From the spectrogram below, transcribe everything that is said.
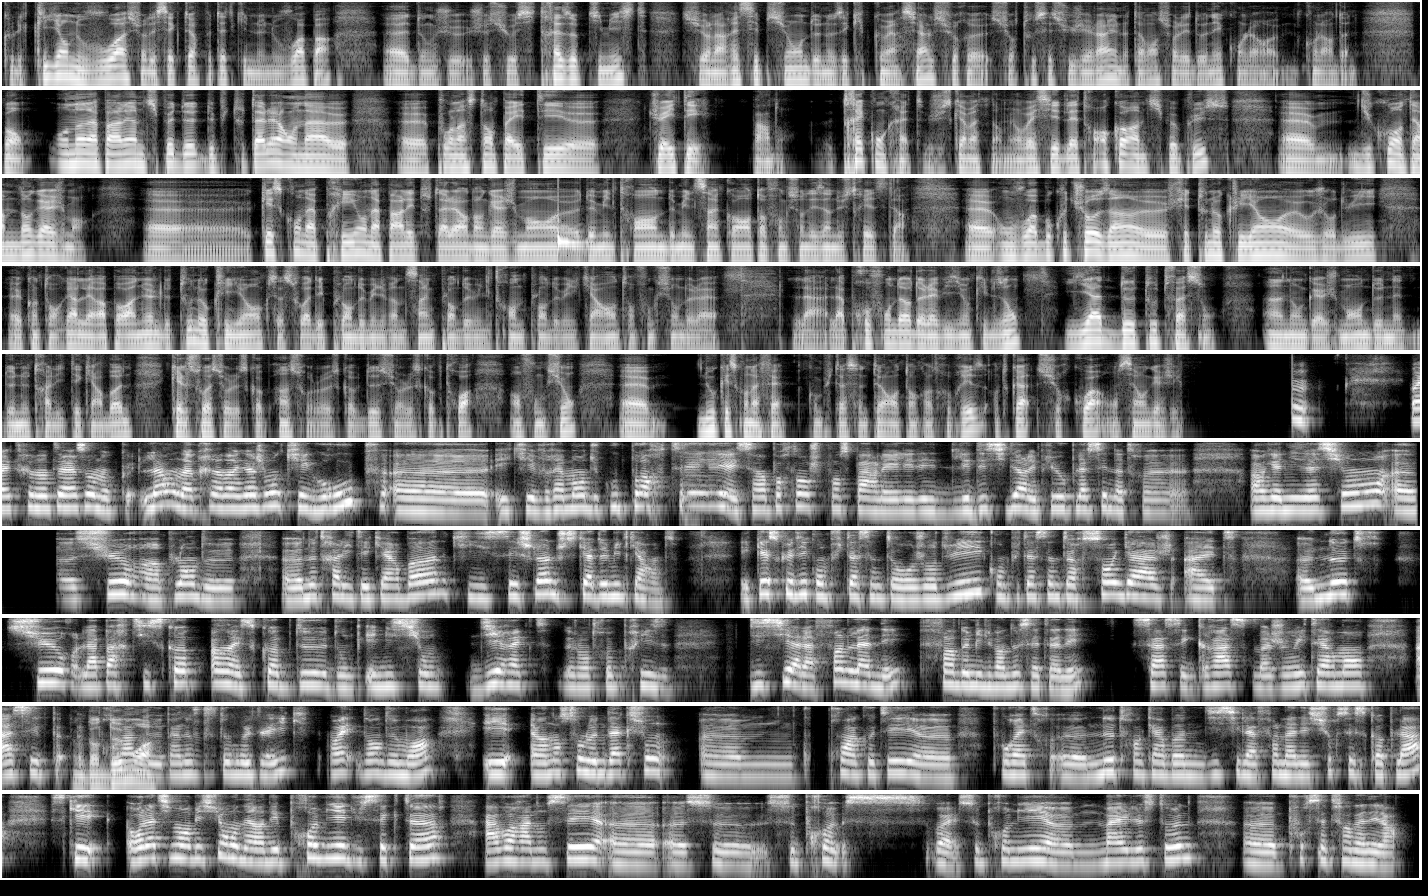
que les clients nous voient sur les secteurs peut-être qu'ils ne nous voient pas. Euh, donc je, suis aussi très optimiste sur la réception de nos équipes commerciales sur, euh, sur tous ces sujets-là et notamment sur les données qu'on leur, qu'on leur donne. Bon, on en a parlé un petit peu depuis tout à l'heure. On a euh, pour l'instant pas été... tu as été, pardon très concrète jusqu'à maintenant, mais on va essayer de l'être encore un petit peu plus. du coup, en termes d'engagement, euh, qu'est-ce qu'on a pris? On a parlé tout à l'heure d'engagement 2030, 2050 en fonction des industries, etc. Euh, on voit beaucoup de choses hein, euh, chez tous nos clients aujourd'hui. quand on regarde les rapports annuels de tous nos clients, que ce soit des plans 2025, plans 2030, plans 2040, en fonction de la, profondeur de la vision qu'ils ont, il y a de toute façon un engagement de, de neutralité carbone, qu'elle soit sur le scope 1, sur le scope 2, sur le scope 3, en fonction. nous, qu'est-ce qu'on a fait, Computa Center, en tant qu'entreprise En tout cas, sur quoi on s'est engagé? Mm. Ouais, très intéressant. Donc là, on a pris un engagement qui est groupe euh, et qui est vraiment du coup porté, et c'est important, je pense, par les, décideurs les plus haut placés de notre euh, organisation, euh, sur un plan de neutralité carbone qui s'échelonne jusqu'à 2040. Et qu'est-ce que dit Computa Center aujourd'hui? Computa Center s'engage à être neutre sur la partie scope 1 et scope 2, donc émissions directes de l'entreprise d'ici à la fin de l'année, fin 2022 cette année. Ça, c'est grâce majoritairement à ces programmes de panneaux photovoltaïques. Ouais, dans deux mois. Et un ensemble d'actions euh, qu'on prend à côté euh, pour être euh, neutre en carbone d'ici la fin de l'année sur ces scopes-là. Ce qui est relativement ambitieux, on est un des premiers du secteur à avoir annoncé ce, ce, ouais, ce, premier milestone pour cette fin d'année-là.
